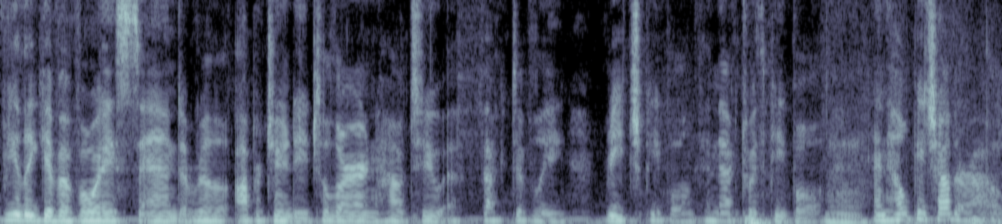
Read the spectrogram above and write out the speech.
really give a voice and a real opportunity to learn how to effectively reach people and connect with people mm. and help each other out.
